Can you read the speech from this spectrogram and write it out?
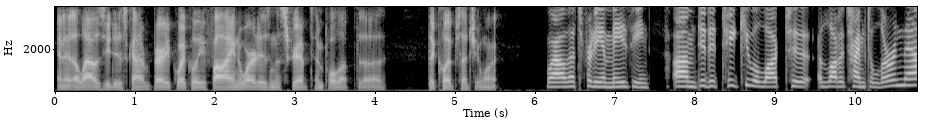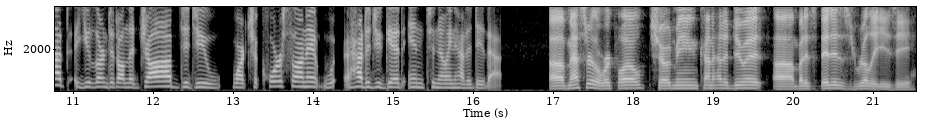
And it allows you to just kind of very quickly find where it is in the script and pull up the the clips that you want. Wow that's pretty amazing um, did it take you a lot to a lot of time to learn that? You learned it on the job. Did you watch a course on it? How did you get into knowing how to do that? Uh, Master of the Workflow showed me kind of how to do it, uh, but it's it is really easy.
